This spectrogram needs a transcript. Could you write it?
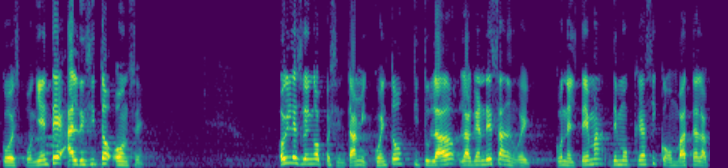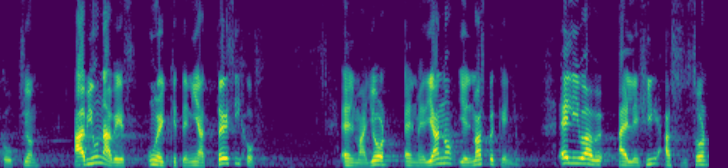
correspondiente al distrito 11. Hoy les vengo a presentar mi cuento titulado La grandeza de un rey, con el tema Democracia y combate a la corrupción. Había una vez un rey que tenía tres hijos, el mayor, el mediano y el más pequeño. Él iba a elegir a su sucesor.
